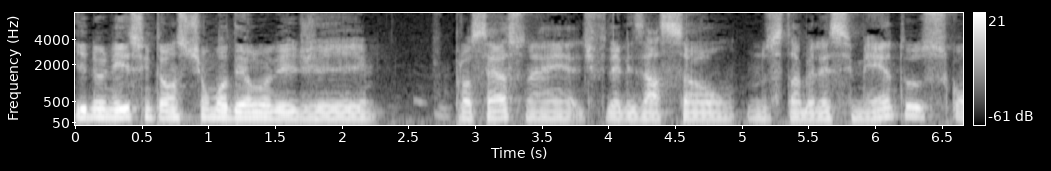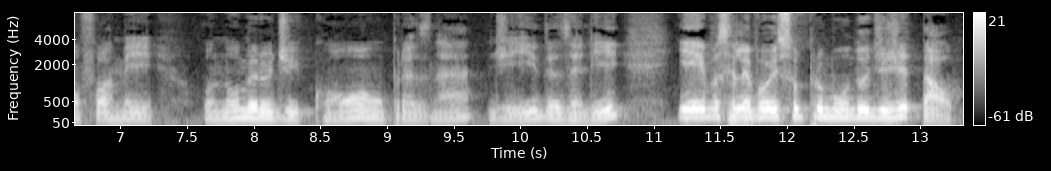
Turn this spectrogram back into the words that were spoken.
E no início, então, você tinha um modelo ali de processo, né, de fidelização nos estabelecimentos, conforme o número de compras, né, de idas ali, e aí você uhum. levou isso para o mundo digital.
